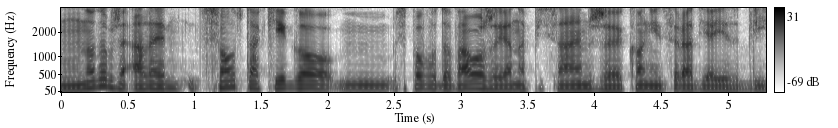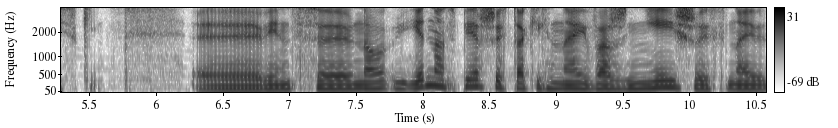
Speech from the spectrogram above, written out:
No dobrze, ale co takiego mm, spowodowało, że ja napisałem, że koniec radia jest bliski? E, więc e, no, jedna z pierwszych takich najważniejszych, naj,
